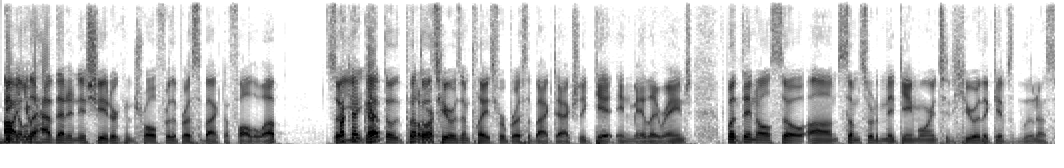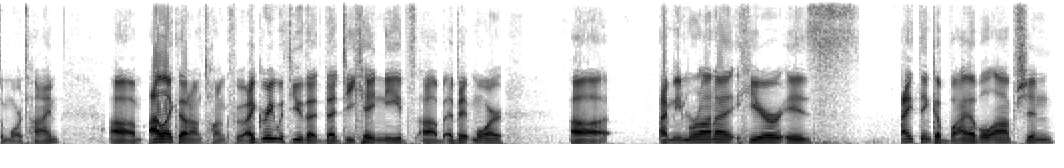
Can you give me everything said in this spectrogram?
Being able to have that initiator control for the Bristleback to follow up. So Okay, you've got yep, those, put that'll those work. heroes in place for Bristleback to actually get in melee range, but then also um, some sort of mid-game oriented hero that gives Luna some more time. Um, I like that on Tong Fu. I agree with you that, that DK needs uh, a bit more. Uh, I mean, Mirana here is, I think, a viable option,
